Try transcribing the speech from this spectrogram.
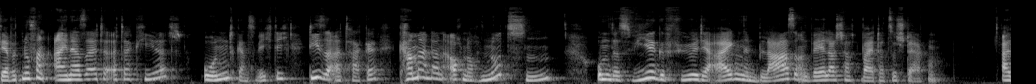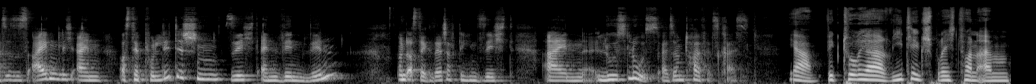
der wird nur von einer Seite attackiert. Und, ganz wichtig, diese Attacke kann man dann auch noch nutzen, um das Wir-Gefühl der eigenen Blase und Wählerschaft weiter zu stärken. Also es ist eigentlich ein, aus der politischen Sicht ein Win-Win und aus der gesellschaftlichen Sicht ein Lose-Lose, also ein Teufelskreis. Ja, Viktoria Rietig spricht von einem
